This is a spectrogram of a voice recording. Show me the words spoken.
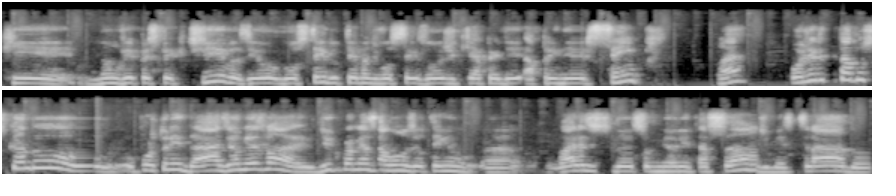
que não vê perspectivas, e eu gostei do tema de vocês hoje, que é aprender, aprender sempre, né? Hoje ele está buscando oportunidades. Eu mesma eu digo para minhas alunos, eu tenho uh, várias estudantes sob minha orientação, de mestrado,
